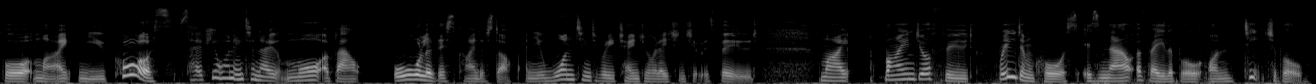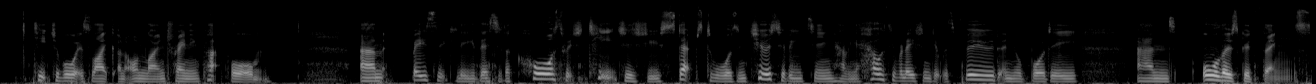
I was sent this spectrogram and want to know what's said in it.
for my new course. So, if you're wanting to know more about all of this kind of stuff and you're wanting to really change your relationship with food, my Find Your Food Freedom course is now available on Teachable. Teachable is like an online training platform. Um, basically, this is a course which teaches you steps towards intuitive eating, having a healthy relationship with food and your body, and all those good things.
